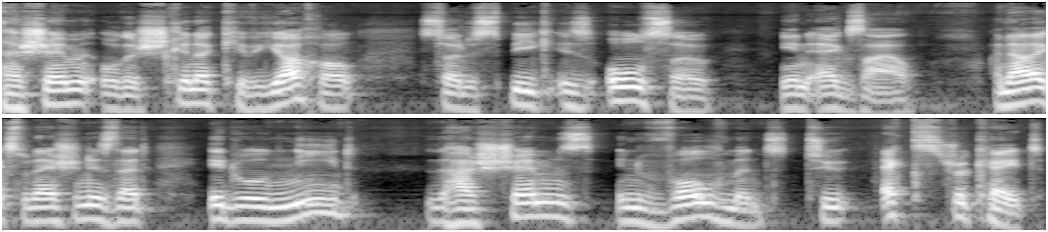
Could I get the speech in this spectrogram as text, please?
Hashem, or the Shechina Kiviyachol, so to speak, is also in exile. Another explanation is that it will need Hashem's involvement to extricate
